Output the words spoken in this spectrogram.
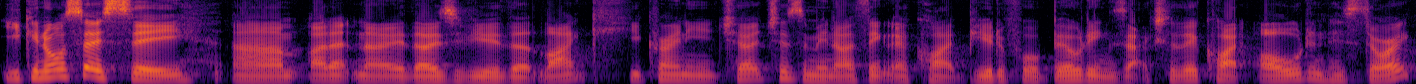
You can also see, um, I don't know those of you that like Ukrainian churches, I mean, I think they're quite beautiful buildings actually. They're quite old and historic.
